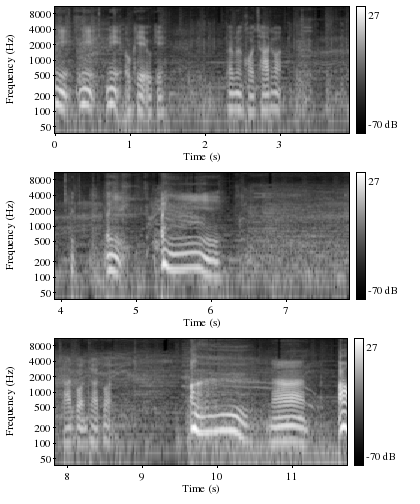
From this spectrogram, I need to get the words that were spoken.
นี่นี่นี่โอเค โอเค แป๊บนึงขอชาร์จก่อนไอ้ไอ้ชาร์จก่อนชาร์จก่อนเออนานเอ้า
